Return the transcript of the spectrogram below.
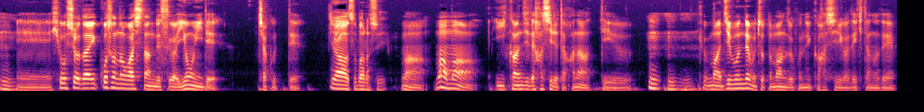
うん。えー表彰台こそ逃したんですが、4位で着って、いやー、素晴らしい。まあ、まあまあ、いい感じで走れたかなっていう、うん。うん。まあ自分でもちょっと満足のいく走りができたので、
